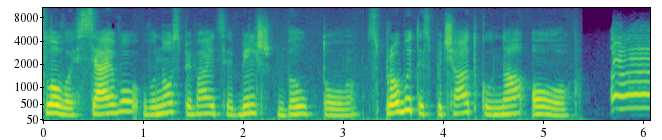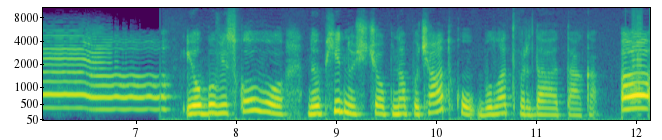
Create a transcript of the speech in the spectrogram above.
Слово сяйво воно співається більш белтово. Спробуйте спочатку на о. І обов'язково необхідно, щоб на початку була тверда атака. О.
